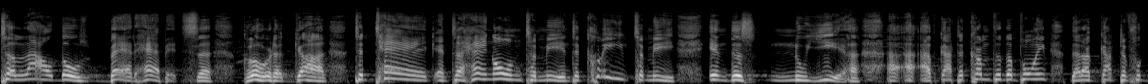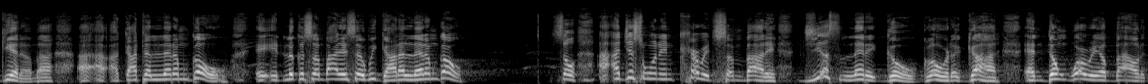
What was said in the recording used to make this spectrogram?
to allow those bad habits, uh, glory to God, to tag and to hang on to me and to cleave to me in this new year. I, have got to come to the point that I've got to forget them. I, I, I got to let them go. It, it, look at somebody and say, We got to let them go. So I just want to encourage somebody, just let it go. Glory to God. And don't worry about it.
